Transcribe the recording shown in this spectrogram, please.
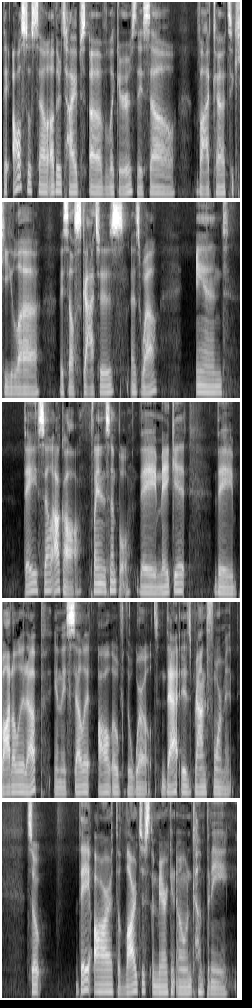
they also sell other types of liquors. They sell vodka, tequila, they sell scotches as well. And they sell alcohol, plain and simple. They make it, they bottle it up, and they sell it all over the world. That is Brown Forman. So they are the largest American owned company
